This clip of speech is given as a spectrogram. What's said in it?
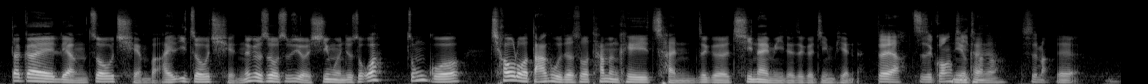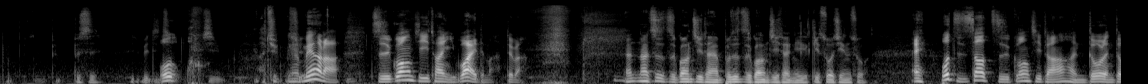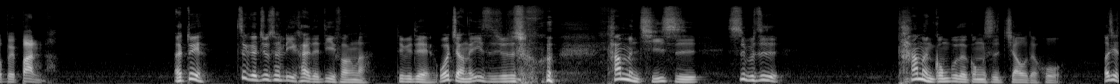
大概两周前吧，还是一周前，那个时候是不是有新闻就说哇，中国敲锣打鼓的说他们可以产这个七纳米的这个晶片了？对啊，紫光集团吗？是吗？对，不是，我 没有啦，紫光集团以外的嘛，对吧？那那是紫光集团，不是紫光集团，你给说清楚。哎、欸，我只知道紫光集团很多人都被办了。哎、欸，对，这个就是厉害的地方了，对不对？我讲的意思就是说，他们其实是不是他们公布的公司交的货，而且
